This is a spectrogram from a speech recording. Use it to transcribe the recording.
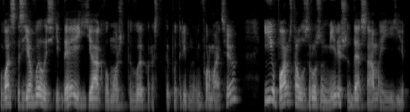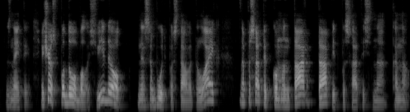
у вас з'явились ідеї, як ви можете використати потрібну інформацію, і вам стало зрозуміліше, де саме її знайти. Якщо сподобалось відео, не забудь поставити лайк, написати коментар та підписатись на канал.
